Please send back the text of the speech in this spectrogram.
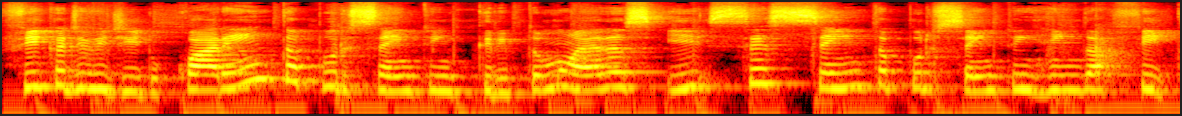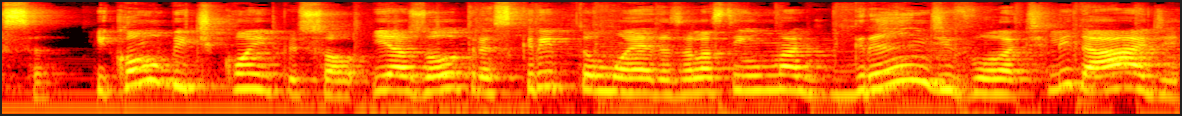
fica dividido 40% em criptomoedas e 60% em renda fixa. E como o Bitcoin, pessoal, e as outras criptomoedas, elas têm uma grande volatilidade,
